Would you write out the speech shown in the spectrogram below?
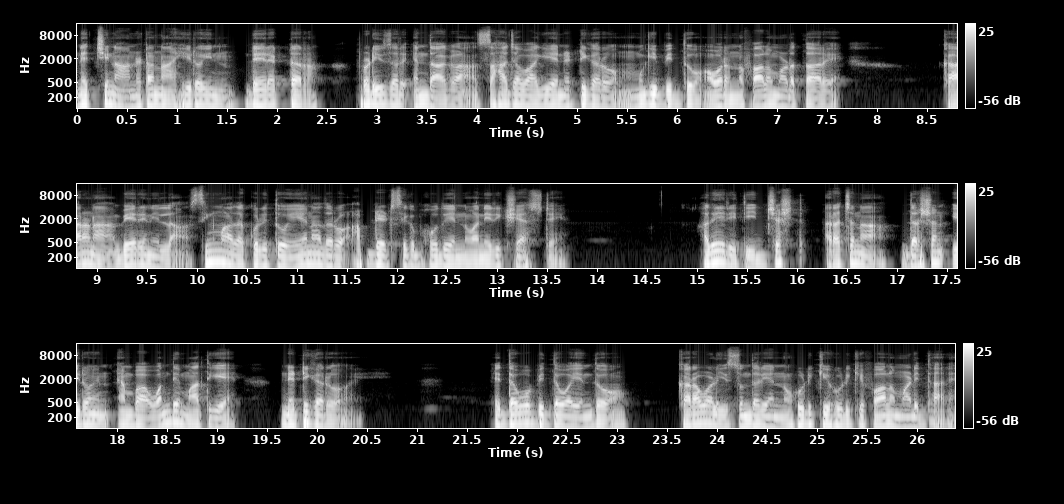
ನೆಚ್ಚಿನ ನಟನ ಹೀರೋಯಿನ್ ಡೈರೆಕ್ಟರ್ ಪ್ರೊಡ್ಯೂಸರ್ ಎಂದಾಗ ಸಹಜವಾಗಿಯೇ ನೆಟ್ಟಿಗರು ಮುಗಿಬಿದ್ದು ಅವರನ್ನು ಫಾಲೋ ಮಾಡುತ್ತಾರೆ. ಕಾರಣ ಬೇರೇನಿಲ್ಲ, ಸಿನಿಮಾದ ಕುರಿತು ಏನಾದರೂ ಅಪ್ಡೇಟ್ ಸಿಗಬಹುದು ಎನ್ನುವ ನಿರೀಕ್ಷೆ ಅಷ್ಟೇ. ಅದೇ ರೀತಿ ಜಸ್ಟ್ ರಚನಾ, ದರ್ಶನ್ ಹೀರೋಯಿನ್ ಎಂಬ ಒಂದೇ ಮಾತಿಗೆ ನೆಟ್ಟಿಗರು ಎದ್ದವೋ ಬಿದ್ದವೋ ಎಂದು ಕರಾವಳಿ ಸುಂದರಿಯನ್ನು ಹುಡುಕಿ ಹುಡುಕಿ ಫಾಲೋ ಮಾಡಿದ್ದಾರೆ.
